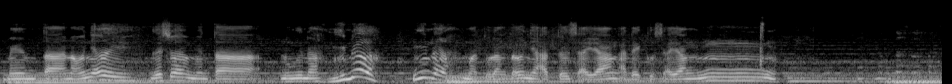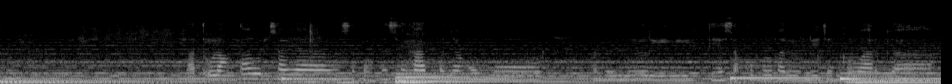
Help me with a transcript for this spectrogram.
Minta naonnya euy, geus minta nungeunah ngeunah. Ngeunah mat ulang tahunnya Ate sayang, adekku sayang. Hmm. Ulang tahun sayang, semoga sehat panjang umur, ambil milik, tiasa kumpul kalian di keluarga.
